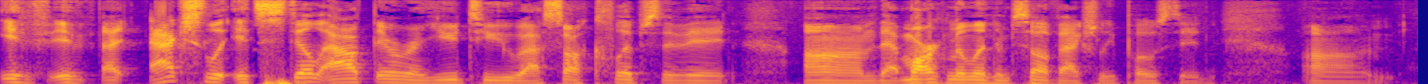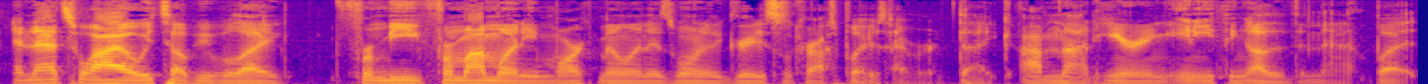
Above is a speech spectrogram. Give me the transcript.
if if actually it's still out there on YouTube, I saw clips of it um, that Mark Millon himself actually posted, um, and that's why I always tell people like for me, for my money, Mark Millon is one of the greatest lacrosse players ever. Like I'm not hearing anything other than that, but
